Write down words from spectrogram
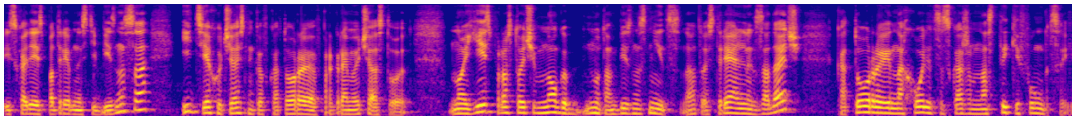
исходя из потребностей бизнеса и тех участников, которые в программе участвуют участвуют. Но есть просто очень много, ну, там, бизнес-ниц, да, то есть реальных задач, которые находятся, скажем, на стыке функций.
